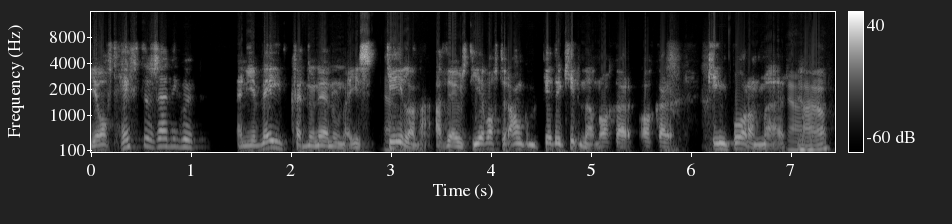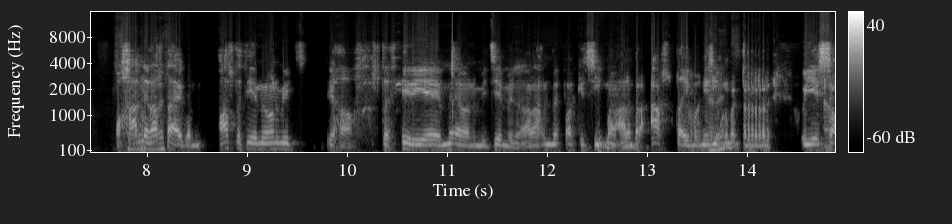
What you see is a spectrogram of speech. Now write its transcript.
ég hef oft heyrt þessa setningu en ég veit hvernig hún er núna, ég skil hana. Af því að ég hef oft verið ángum Petri Kirnan okkar, okkar King Boran maður Já. Og hann er alltaf eitthvað, alltaf því ég er með honum í já, alltaf því ég er með honum í gyminu hann er með fucking síman, hann er bara alltaf í fucking síman og ég sá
